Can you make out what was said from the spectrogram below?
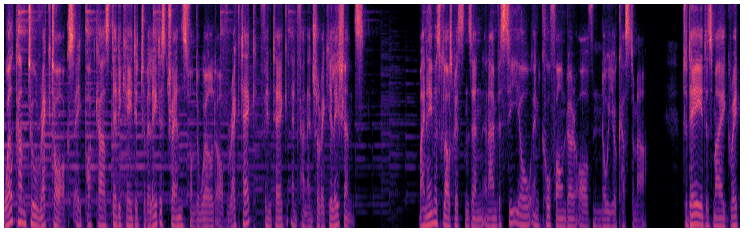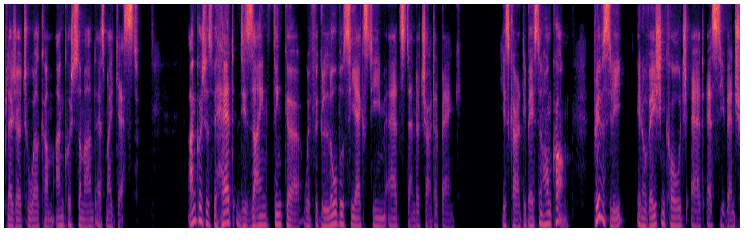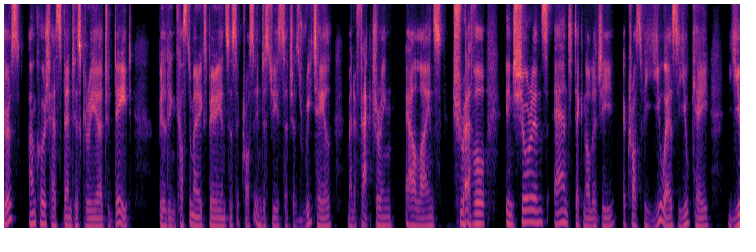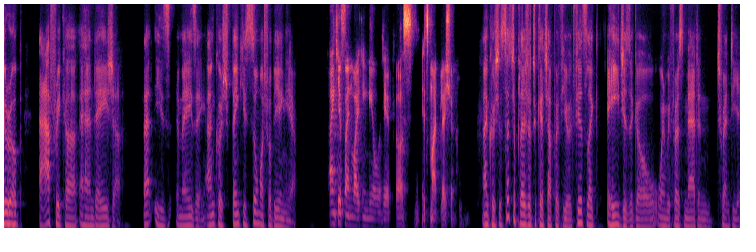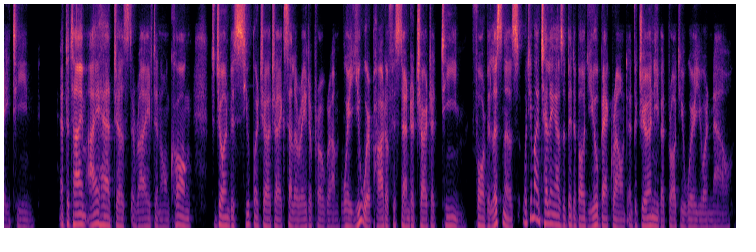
Welcome to RegTalks, a podcast dedicated to the latest trends from the world of RegTech, FinTech, and financial regulations. My name is Claus Christensen, and I'm the CEO and co founder of Know Your Customer. Today, it is my great pleasure to welcome Ankush Samant as my guest. Ankush is the head design thinker with the global CX team at Standard Chartered Bank. He is currently based in Hong Kong. Previously, innovation coach at SC Ventures, Ankush has spent his career to date building customer experiences across industries such as retail, manufacturing, airlines, travel, insurance, and technology across the US, UK, Europe, Africa, and Asia. That is amazing. Ankush, thank you so much for being here. Thank you for inviting me over here, Claus. It's my pleasure. Ankush, it's such a pleasure to catch up with you. It feels like ages ago when we first met in 2018. At the time, I had just arrived in Hong Kong to join the Supercharger Accelerator program, where you were part of the Standard Chartered team. For the listeners, would you mind telling us a bit about your background and the journey that brought you where you are now?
